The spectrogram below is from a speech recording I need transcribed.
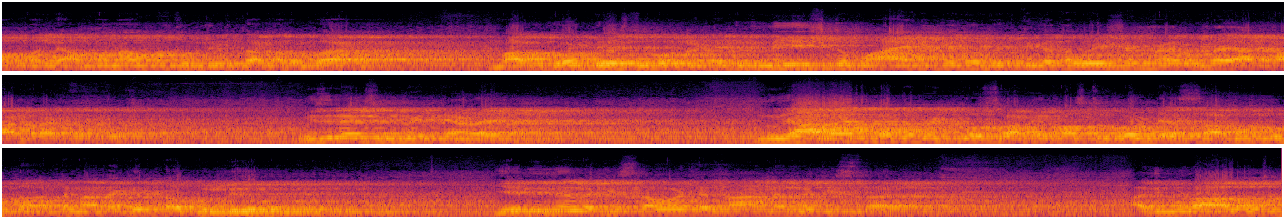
మమ్మల్ని అమ్మనామతులు తిడతాన్నారు బా. మాకు రోడ్డు వేసుకోవాలంటే ఇది నీ ఇష్టం. ఆయనకి ఏదో వ్యక్తిగత వైషమ్యాలు ఉన్నాయి ఆ కాంట్రాక్టర్తో. విజిలెన్స్ పెట్టినాడు ఆయన. నువ్వు యాభై కింద పెట్టుకో స్వామి ఫస్ట్ రోడ్డు వేస్తాము నువ్వు అంటే నా దగ్గర డబ్బులు లేవు. ఎన్ని నెలలకు ఇస్తావంటే నా నెలలకు ఇస్తాను అది కూడా ఆలోచన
